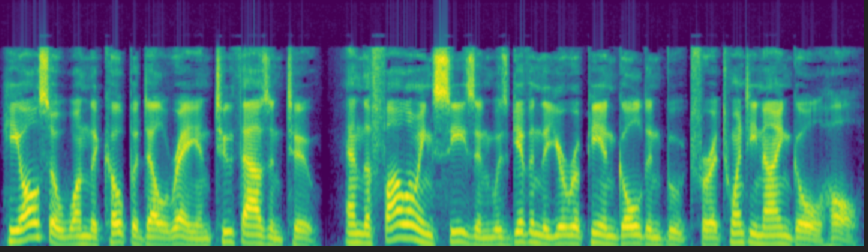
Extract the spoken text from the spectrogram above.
He also won the Copa del Rey in 2002 and the following season was given the European Golden Boot for a 29-goal haul.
